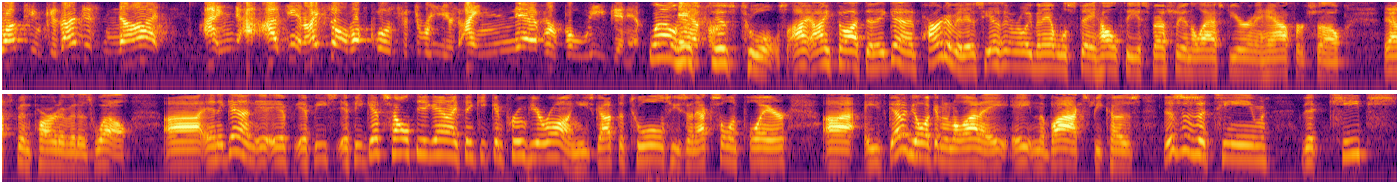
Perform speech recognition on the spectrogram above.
loved him because I'm just not. I I- again I saw him up close for three years. I never believed in him. Well, his his tools. I, I thought that again. Part of it is he hasn't really been able to stay healthy, especially in the last year and a half or so. That's been part of it as well. Uh, and again, if if he if he gets healthy again, I think he can prove you wrong. He's got the tools. He's an excellent player. Uh, he's going to be looking at a lot of eight, eight in the box because this is a team that keeps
